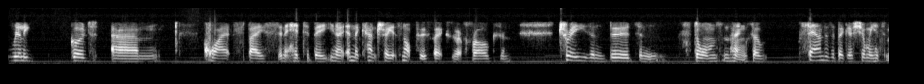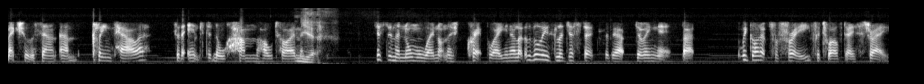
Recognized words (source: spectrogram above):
really good um, quiet space and it had to be, you know, in the country it's not perfect. There are frogs and trees and birds and storms and things. So sound is a big issue and we had to make sure the sound, um, clean power so the amps didn't all hum the whole time. And Yeah. Just in the normal way, not in the crap way. You know, like there was all these logistics about doing that, but we got it for free for 12 days straight.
